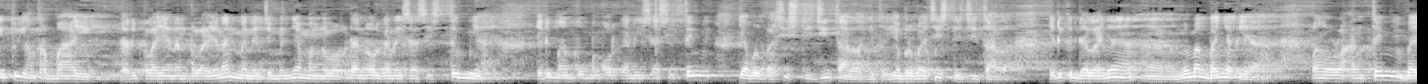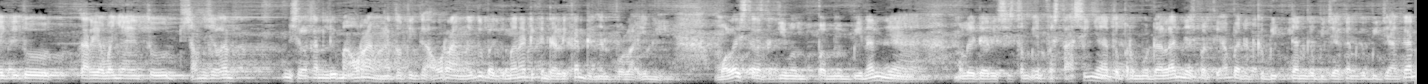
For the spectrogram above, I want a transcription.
itu yang terbaik dari pelayanan-pelayanan manajemennya dan organisasi sistemnya. Jadi mampu mengorganisasi tim yang berbasis digital gitu, yang berbasis digital. Jadi kendalanya uh, memang banyak ya pengelolaan tim baik itu karyawannya itu misalkan misalkan lima orang atau tiga orang itu bagaimana dikendalikan dengan pola ini? Mulai strategi pemimpinannya mulai dari sistem investasinya atau permodalannya seperti apa dan dan kebijakan-kebijakan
